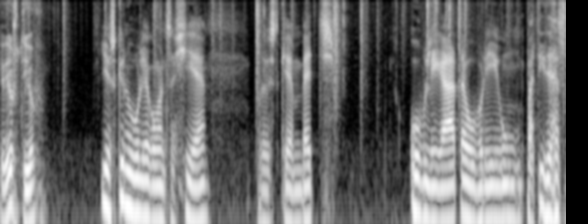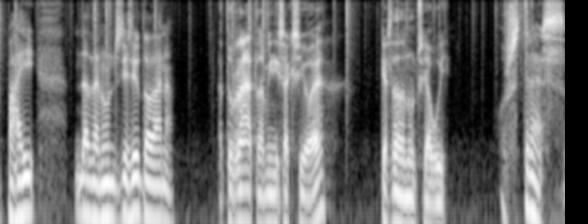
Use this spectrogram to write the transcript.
Què dius, tio? Jo és que no volia començar així, eh? Però és que em veig obligat a obrir un petit espai de denúncia ciutadana. Ha tornat la minisecció, eh? Què has de denunciar avui? Ostres,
